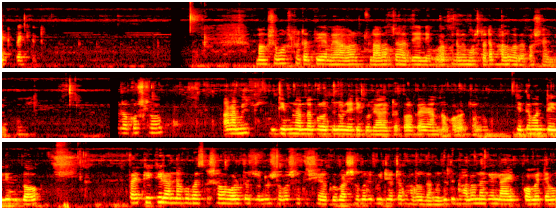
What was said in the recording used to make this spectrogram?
এক প্যাকেট। মাংস মশলাটা দিয়ে আমি আবার লাড়াচাড়া দিয়ে নেব। এখন আমি মশলাটা ভালোভাবে কষাই নেব। কষলাম আর আমি ডিম রান্না করার জন্য রেডি করি আর একটা তরকারি রান্না করার জন্য। যেহেতু আমার ডেইলি ব্লগ তাই কী কী রান্না করব আজকে সবার জন্য সবার সাথে শেয়ার করব। আশা করি ভিডিওটা ভালো লাগবে। যদি ভালো লাগে লাইক কমেন্ট এবং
